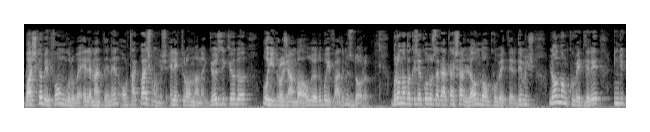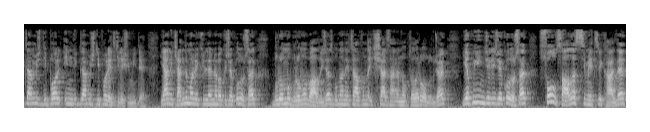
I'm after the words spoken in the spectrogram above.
başka bir fon grubu elementlerinin ortaklaşmamış elektronlarına göz dikiyordu. Bu hidrojen bağı oluyordu. Bu ifademiz doğru. Brom'a bakacak olursak arkadaşlar London kuvvetleri demiş. London kuvvetleri indüklenmiş dipol indüklenmiş dipol etkileşimiydi. Yani kendi moleküllerine bakacak olursak bromu bromu bağlayacağız. Bunların etrafında ikişer tane noktaları olacak. Yapıyı inceleyecek olursak sol sağla simetrik halde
